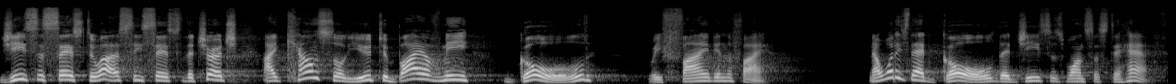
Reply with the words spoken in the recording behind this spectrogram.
Jesus says to us, He says to the church, I counsel you to buy of me gold refined in the fire. Now, what is that gold that Jesus wants us to have?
